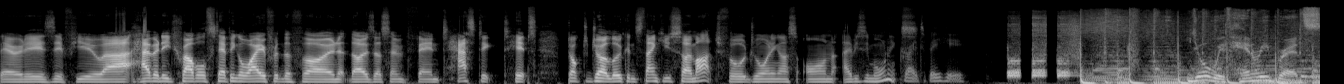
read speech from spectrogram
There it is. If you uh, have any trouble stepping away from the phone, those are some fantastic tips. Dr. Jo Lukins, thank you so much for joining us on ABC Mornings. Great to be here. You're with Henry Bretz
